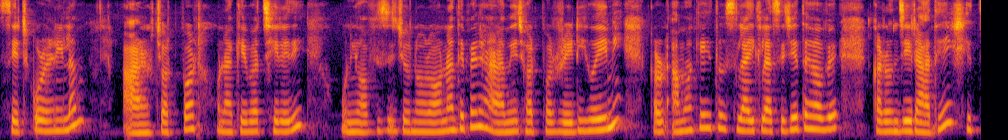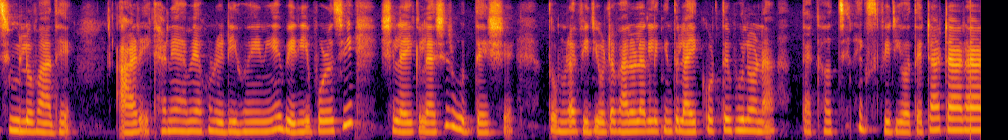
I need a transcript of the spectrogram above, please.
সেট করে নিলাম। আর চটপট ওনাকে এবার ছেড়ে দিই। উনি অফিসের জন্য রওনা দেবেন আর আমি ঝটপট রেডি হয়ে নিই। কারণ আমাকেই তো সেলাই ক্লাসে যেতে হবে। কারণ যে রাধে, সে চুলো বাঁধে। আর এখানে আমি এখন রেডি হয়ে নিয়ে বেরিয়ে পড়েছি সেলাই ক্লাসের উদ্দেশ্যে। তোমরা ভিডিওটা ভালো লাগলে কিন্তু লাইক করতে ভুলো না। দেখা হচ্ছে নেক্সট ভিডিওতে টাটা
